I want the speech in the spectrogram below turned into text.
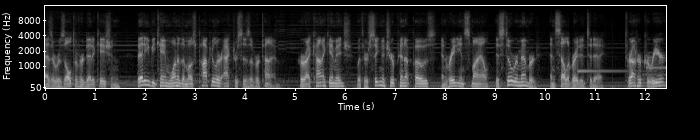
As a result of her dedication, Betty became one of the most popular actresses of her time. Her iconic image, with her signature pinup pose and radiant smile, is still remembered and celebrated today. Throughout her career,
